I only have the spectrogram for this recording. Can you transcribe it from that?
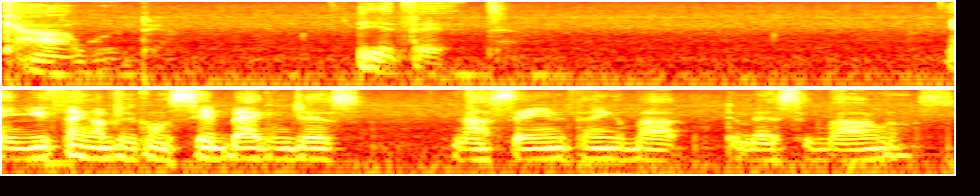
coward did that. And you think I'm just gonna sit back and just not say anything about domestic violence?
